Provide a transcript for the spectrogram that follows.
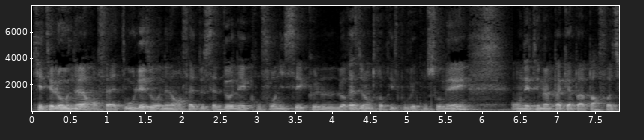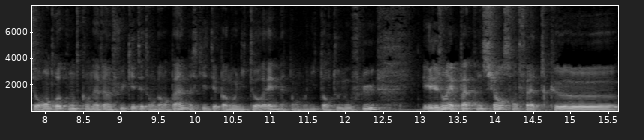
qui était l'owner en fait, ou les owners en fait de cette donnée qu'on fournissait, que le reste de l'entreprise pouvait consommer. On n'était même pas capable parfois de se rendre compte qu'on avait un flux qui était tombé en panne parce qu'il n'était pas monitoré. Maintenant, on monitore tous nos flux. Et les gens n'avaient pas conscience en fait que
